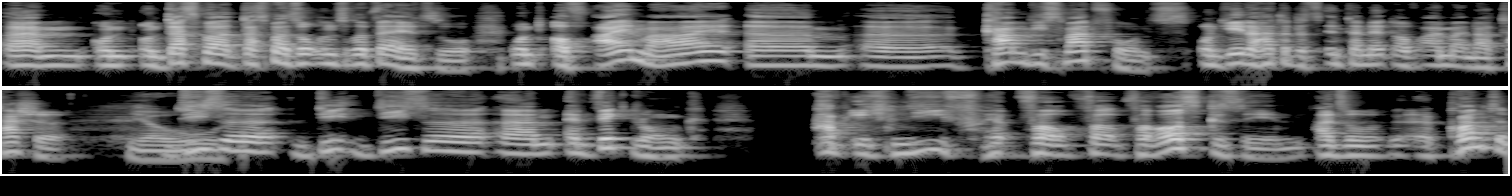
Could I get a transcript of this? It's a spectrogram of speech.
Ähm, und, und das war, das war so unsere Welt, so. Und auf einmal ähm, äh, kamen die Smartphones und jeder hatte das Internet auf einmal in der Tasche. Jo. Diese, die, diese ähm, Entwicklung habe ich nie vor, vor, vorausgesehen. Also äh, konnte,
